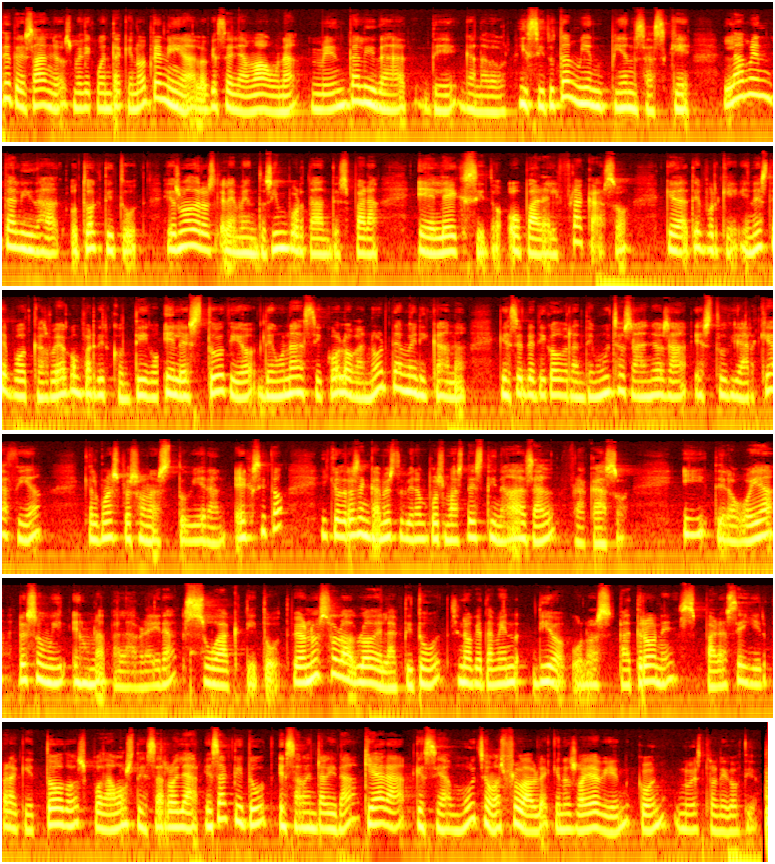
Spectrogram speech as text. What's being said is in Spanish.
Hace tres años me di cuenta que no tenía lo que se llama una mentalidad de ganador. Y si tú también piensas que la mentalidad o tu actitud es uno de los elementos importantes para el éxito o para el fracaso, quédate porque en este podcast voy a compartir contigo el estudio de una psicóloga norteamericana que se dedicó durante muchos años a estudiar qué hacía que algunas personas tuvieran éxito y que otras en cambio estuvieran pues más destinadas al fracaso. Y te lo voy a resumir en una palabra, era su actitud. Pero no solo habló de la actitud, sino que también dio unos patrones para seguir para que todos podamos desarrollar esa actitud, esa mentalidad que hará que sea mucho más probable que nos vaya bien con nuestro negocio.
